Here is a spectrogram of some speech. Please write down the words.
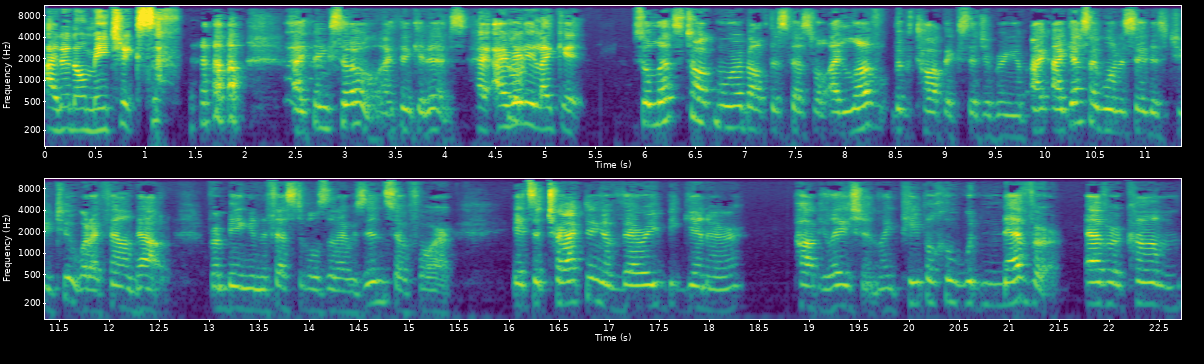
i don't know matrix I think so. I think it is. I, I really like it. So let's talk more about this festival. I love the topics that you're bringing up. I, I, guess I want to say this to you too. What I found out from being in the festivals that I was in so far, it's attracting a very beginner population, like people who would never ever come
